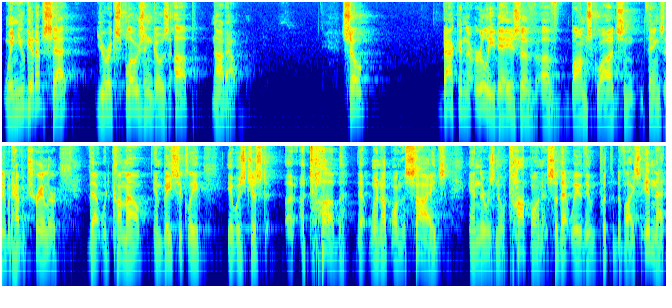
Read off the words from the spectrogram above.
when you get upset, your explosion goes up, not out. So, back in the early days of, of bomb squads and things, they would have a trailer that would come out, and basically it was just a, a tub that went up on the sides and there was no top on it. So that way they would put the device in that,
